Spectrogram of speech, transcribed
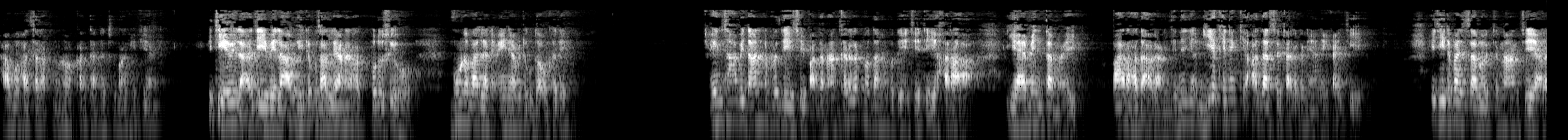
ආව හතරක් මොනවාක්වත් දන්න තුමන් හිටියානේ. ඉතින් ඒ වෙලාවේදී ඒ වෙලාවේ හිටපු සල්යාන හත්පුරුෂයෝ මූණ බල්ලා නෙවෙයි අපිට උදව් කරේ. ඒ නිසා අපි දන්න ප්‍රදේශේ පදනම් කරගෙන නොදන්න ප්‍රදේශයට ඒ හරහා යෑමෙන් තමයි පාර හදාගන්න දෙන්නේ. ගිය කෙනෙක්ගේ ආදර්ශයට අරගෙන යන එකයි තියෙන්නේ. ඉතින් ඊට පස්සේ සරුවචනාංශේ අර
